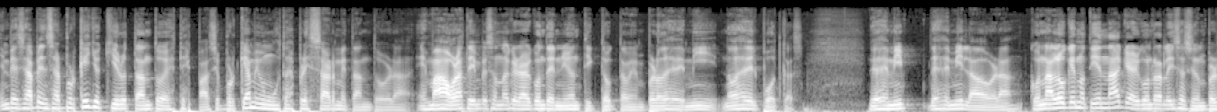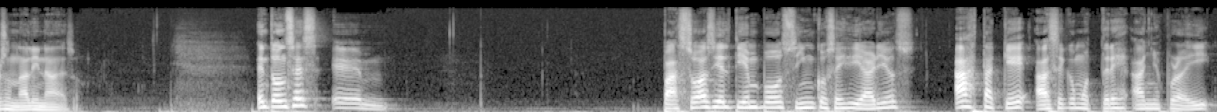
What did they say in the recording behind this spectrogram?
empecé a pensar por qué yo quiero tanto este espacio, por qué a mí me gusta expresarme tanto, ¿verdad? Es más, ahora estoy empezando a crear contenido en TikTok también, pero desde mí, no desde el podcast. Desde mi, desde mi lado, ¿verdad? Con algo que no tiene nada que ver con realización personal y nada de eso. Entonces, em, pasó así el tiempo, cinco o seis diarios, hasta que hace como tres años por ahí,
